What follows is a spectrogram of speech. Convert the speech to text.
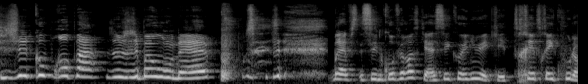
je ne comprends pas. Je sais pas où on est. Bref, c'est une conférence qui est assez connue et qui est très très cool.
